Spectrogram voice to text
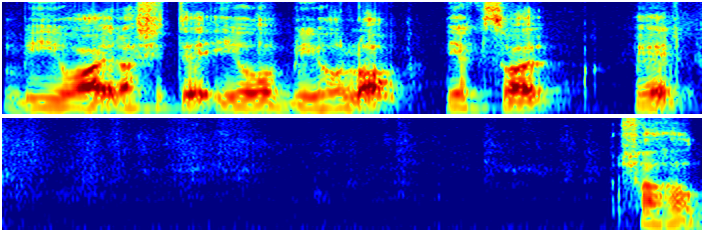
বি ওয়াই রাশিতে এ ও বি হলো এক্স ওয়াই এর সহগ।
